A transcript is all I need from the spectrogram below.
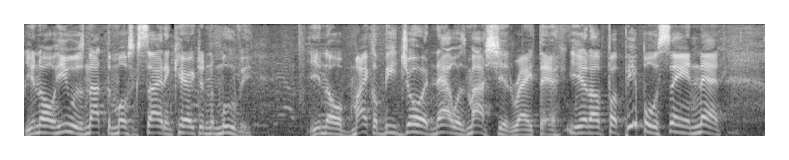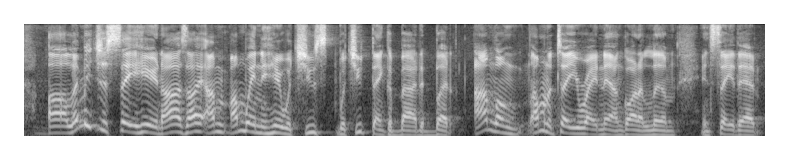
you know he was not the most exciting character in the movie. You know Michael B. Jordan, that was my shit right there. You know for people saying that. Uh, let me just say here, Nas, I, I'm I'm waiting to hear what you what you think about it, but I'm going I'm to tell you right now, I'm going to limb and say that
